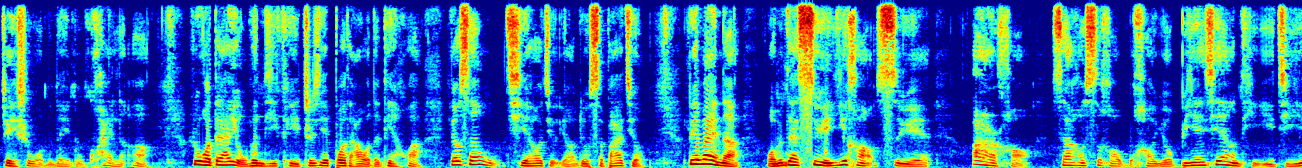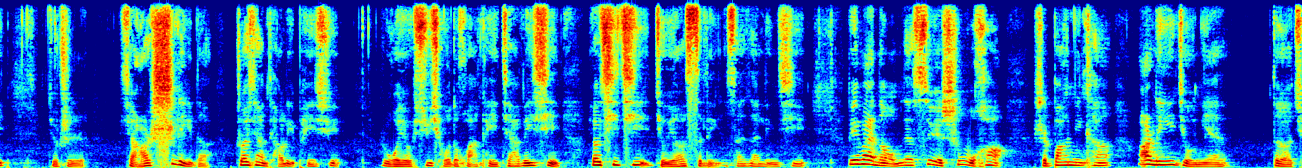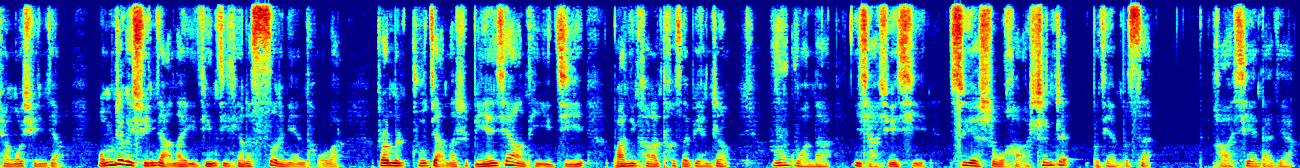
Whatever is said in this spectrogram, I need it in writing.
这也是我们的一种快乐啊！如果大家有问题，可以直接拨打我的电话幺三五七幺九幺六四八九。另外呢，我们在四月一号、四月二号、三号、四号、五号有鼻炎腺样体以及就是小儿视力的专项调理培训。如果有需求的话，可以加微信幺七七九幺四零三三零七。另外呢，我们在四月十五号是邦尼康二零一九年的全国巡讲，我们这个巡讲呢已经进行了四个年头了。专门主讲的是鼻炎腺样体以及邦尼康的特色辩证。如果呢你想学习，四月十五号深圳不见不散。好，谢谢大家。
